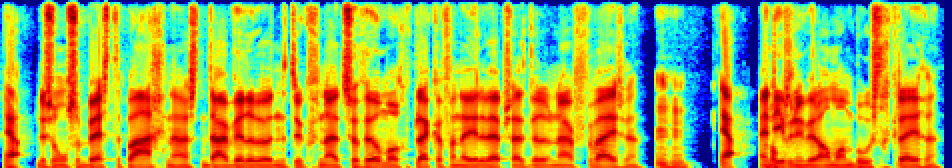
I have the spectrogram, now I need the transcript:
Ja. Dus onze beste pagina's, daar willen we natuurlijk vanuit zoveel mogelijk plekken van de hele website willen we naar verwijzen. Mhm. Ja, En die hebben nu weer allemaal een boost gekregen.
